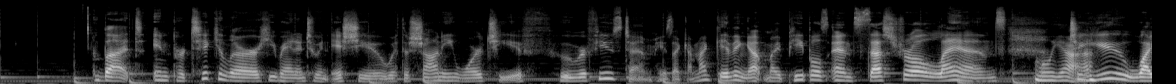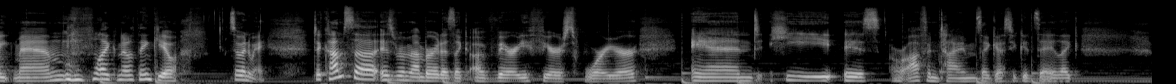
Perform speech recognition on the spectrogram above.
but in particular, he ran into an issue with the Shawnee war chief who refused him. He's like, I'm not giving up my people's ancestral lands Well, yeah. to you, white man. like, no, thank you. So, anyway, Tecumseh is remembered as like a very fierce warrior, and he is, or oftentimes, I guess you could say, like,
